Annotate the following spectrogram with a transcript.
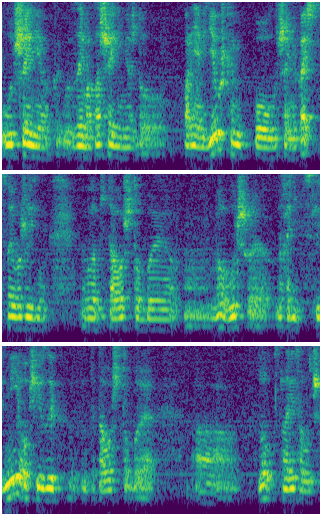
улучшению как бы, взаимоотношений между парнями и девушками, по улучшению качества своего жизни, вот, для того, чтобы ну, лучше находить с людьми общий язык, для того, чтобы а, ну, становиться лучше.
